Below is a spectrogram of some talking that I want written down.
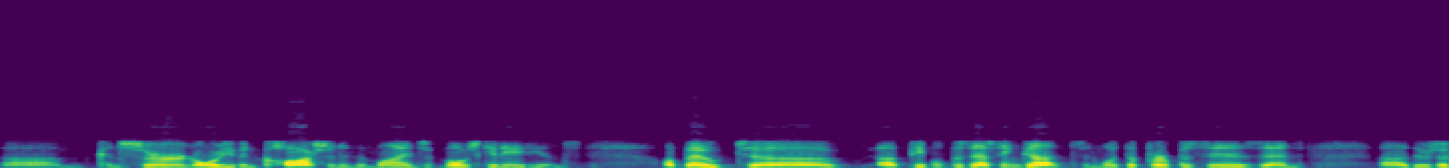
um, concern or even caution in the minds of most Canadians about uh, uh, people possessing guns and what the purpose is and uh, there's a,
